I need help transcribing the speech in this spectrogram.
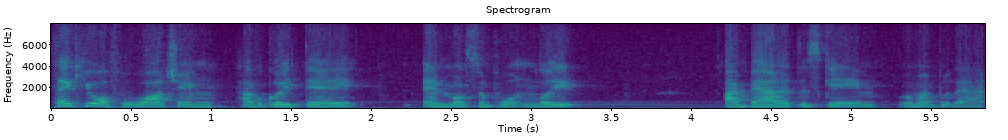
Thank you all for watching. Have a great day. And most importantly, I'm bad at this game. Remember that.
